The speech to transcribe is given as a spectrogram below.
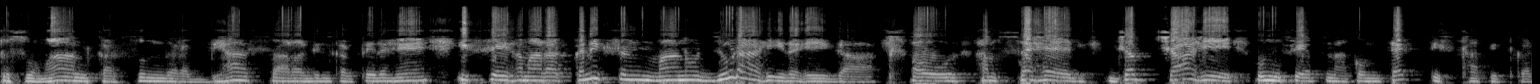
तो स्वमान का सुंदर अभ्यास सारा दिन करते रहें। इससे हमारा कनेक्शन मानो जुड़ा ही रहेगा। और हम सहज, जब चाहे, उनसे अपना कांटेक्ट स्थापित कर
